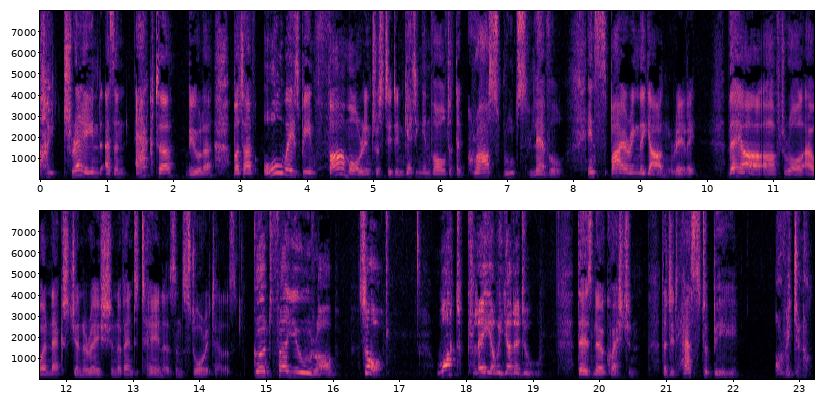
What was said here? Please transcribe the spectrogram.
I trained as an actor, Beulah, but I've always been far more interested in getting involved at the grassroots level, inspiring the young, really. They are, after all, our next generation of entertainers and storytellers. Good for you, Rob. So, what play are we going to do? There's no question that it has to be original.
